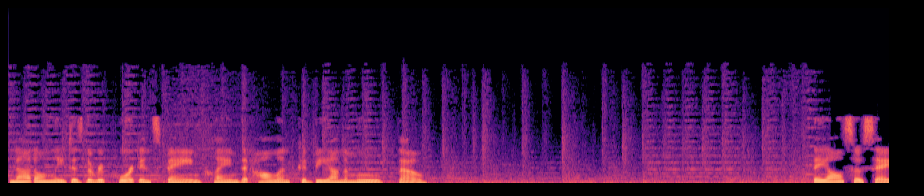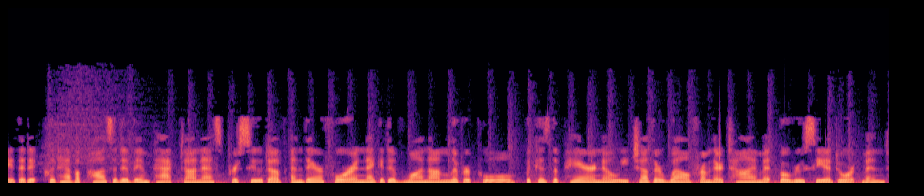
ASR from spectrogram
Not only does the report in Spain claim that Haaland could be on the move, though. They also say that it could have a positive impact on S pursuit of, and therefore a negative one on Liverpool, because the pair know each other well from their time at Borussia Dortmund.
